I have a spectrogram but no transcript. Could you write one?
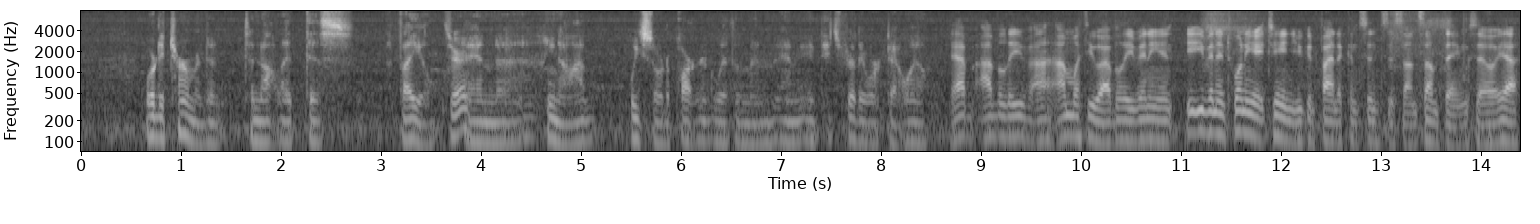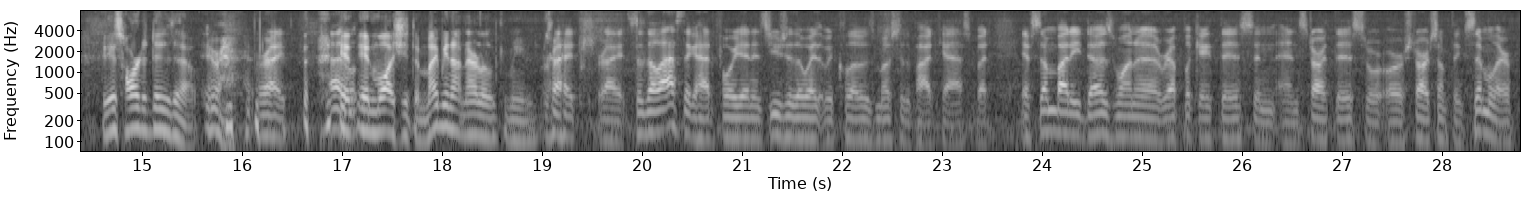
we're determined to, to not let this fail. Sure. And, uh, you know, I, we sort of partnered with them, and, and it, it's really worked out well. Yeah, I believe I, I'm with you. I believe any even in 2018 you can find a consensus on something. So yeah, It is hard to do, though, right. Uh, in, in Washington. Maybe not in our little community. Right, right. So the last thing I had for you, and it's usually the way that we close most of the podcast, but if somebody does want to replicate this and, and start this or, or start something similar,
